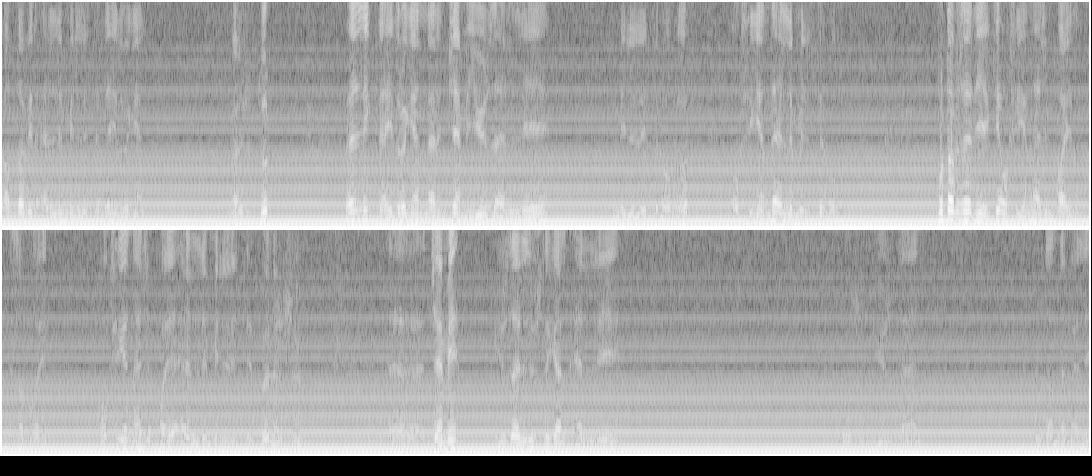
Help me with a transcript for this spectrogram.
kabda bir 50 mililitre de hidrojen mevcuttur. Böylelikle hidrogenlerin cemi 150 mililitre olur. Oksijen de 50 mililitre olur. Burada bize diyor ki oksijenin hacim payını hesaplayın. Oksijenin hacim payı 50 mililitre bölünsün. Ee, cemi 150 üste gel 50 vurulsun 100'den buradan demeli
